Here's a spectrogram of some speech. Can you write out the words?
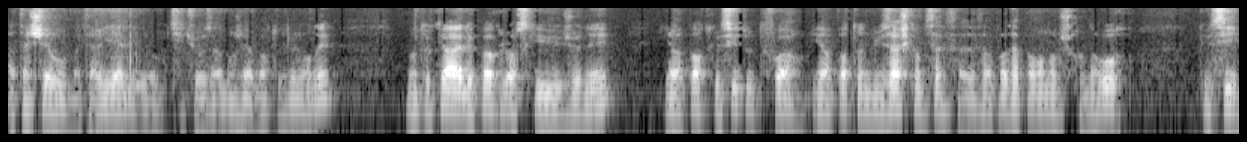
attaché au matériel et aux petites choses à manger à boire toute la journée. Mais en tout cas, à l'époque, lorsqu'il jeûnait, il rapporte que si toutefois, il rapporte un usage comme ça, ça, ça rapporte apparemment dans le Shranarour, que si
